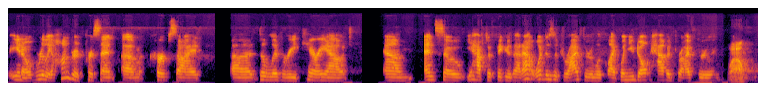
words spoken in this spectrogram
you know, really 100% um, curbside uh, delivery, carry out. Um, and so you have to figure that out. What does a drive through look like when you don't have a drive through? Wow.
